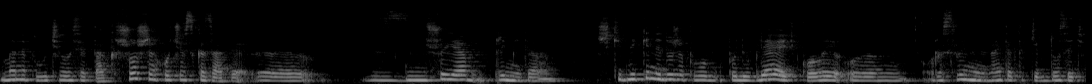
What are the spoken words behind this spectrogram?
в мене вийшло так. Що ще хочу сказати? Е, Що я примітила? Шкідники не дуже полюбляють, коли ем, рослини, знаєте, такі в досить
